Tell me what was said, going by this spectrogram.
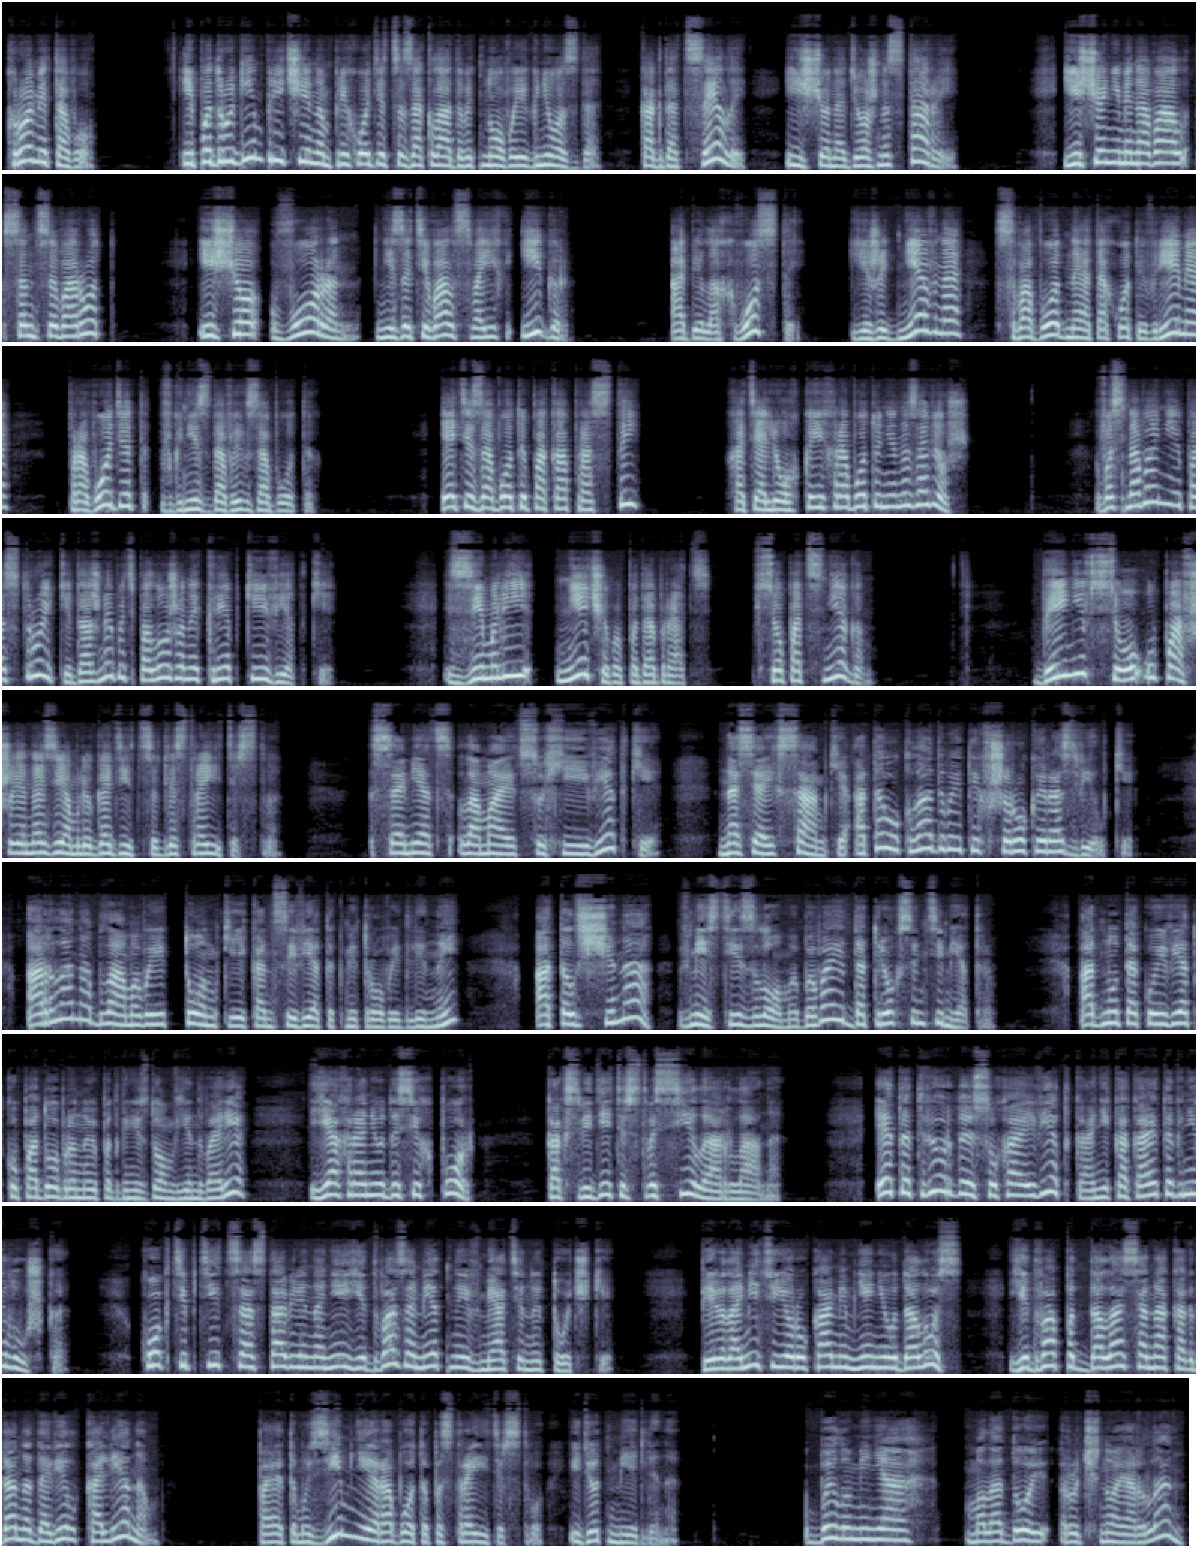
Кроме того, и по другим причинам приходится закладывать новые гнезда, когда целы и еще надежно старые. Еще не миновал солнцеворот, еще ворон не затевал своих игр, а белохвосты ежедневно, свободное от охоты время, проводят в гнездовых заботах. Эти заботы пока просты, хотя легкой их работу не назовешь. В основании постройки должны быть положены крепкие ветки. Земли нечего подобрать, все под снегом. Да и не все упавшее на землю годится для строительства. Самец ломает сухие ветки, нося их самке, а та укладывает их в широкой развилке. Орлан обламывает тонкие концы веток метровой длины, а толщина вместе излома бывает до трех сантиметров. Одну такую ветку, подобранную под гнездом в январе, я храню до сих пор, как свидетельство силы орлана. Это твердая сухая ветка, а не какая-то гнилушка. Когти птицы оставили на ней едва заметные вмятины точки. Переломить ее руками мне не удалось, едва поддалась она, когда надавил коленом, поэтому зимняя работа по строительству идет медленно. Был у меня молодой ручной орлан,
